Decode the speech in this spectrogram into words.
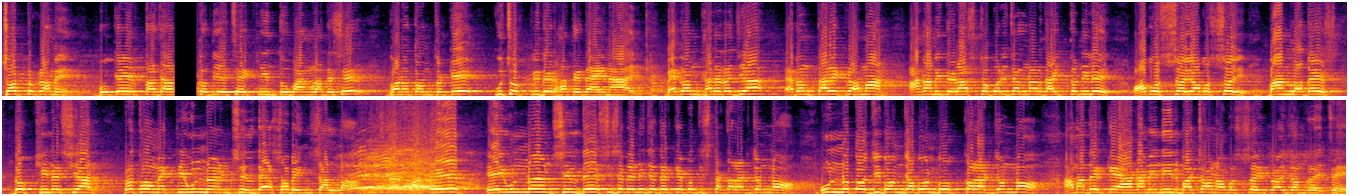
চট্টগ্রামে বুকের তাজা দিয়েছে, কিন্তু বাংলাদেশের গণতন্ত্রকে কুচক্রীদের হাতে দেয় নাই। বেগম খালেদা জিয়া এবং তারেক রহমান আগামীতে রাষ্ট্র পরিচালনার দায়িত্ব নিলে অবশ্যই অবশ্যই বাংলাদেশ দক্ষিণ এশিয়ার প্রথম একটি উন্নয়নশীল দেশ হবে ইনশাল্লাহ অতএব এই উন্নয়নশীল দেশ হিসেবে নিজেদেরকে প্রতিষ্ঠা করার জন্য, উন্নত জীবনযাপন ভোগ করার জন্য আমাদেরকে আগামী নির্বাচন অবশ্যই প্রয়োজন রয়েছে।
